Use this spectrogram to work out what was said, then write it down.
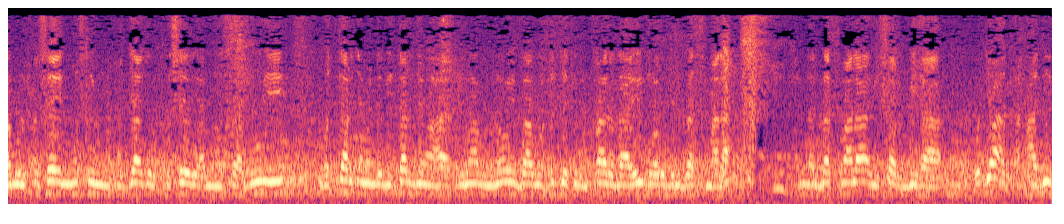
أبو الحسين مسلم بن حجاج القشيري النسابوري والترجمة الذي ترجمها الامام النووي باب حجة من قال لا يجهر بالبسملة أن البسملة يشر بها وجاءت أحاديث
